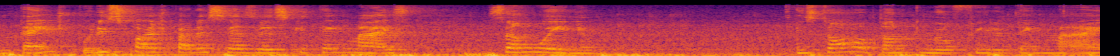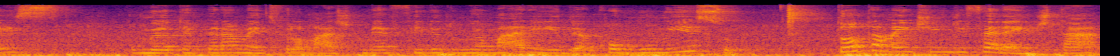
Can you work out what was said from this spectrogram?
Entende? Por isso pode parecer às vezes que tem mais sanguíneo. Estou notando que meu filho tem mais meu temperamento fleumático, minha filha do meu marido. É comum isso? totalmente indiferente, tá?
